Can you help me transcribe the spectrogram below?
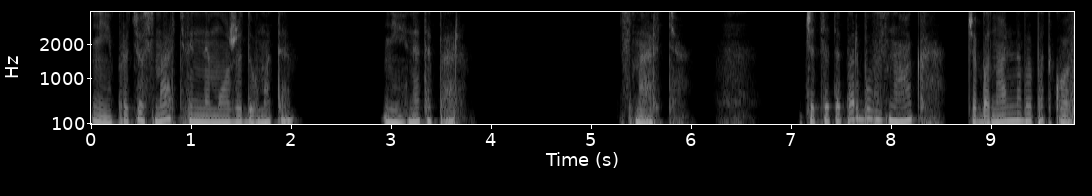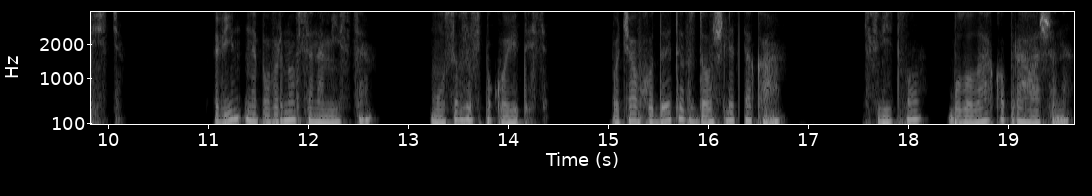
Ні, про цю смерть він не може думати. Ні, не тепер. Смерть. Чи це тепер був знак, чи банальна випадковість? Він не повернувся на місце, мусив заспокоїтись, почав ходити вздовж літака. Світло було легко пригашене,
